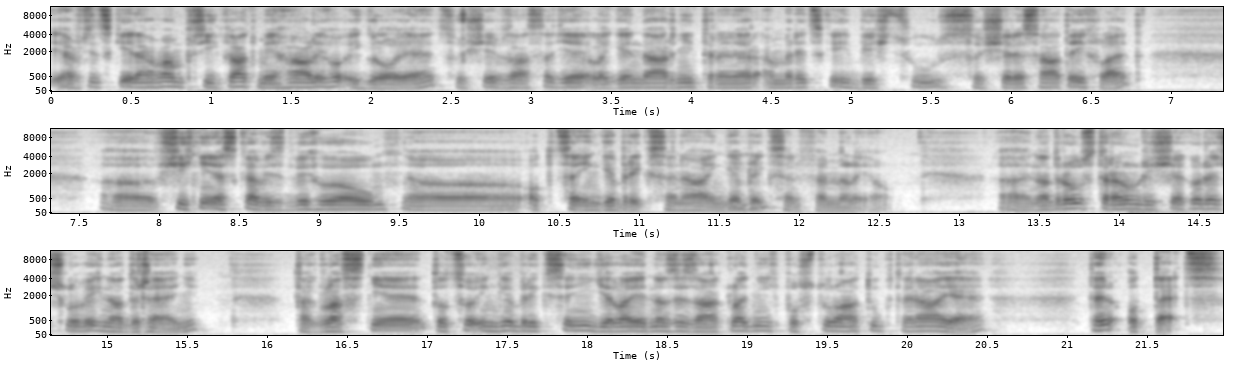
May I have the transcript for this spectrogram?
já vždycky dávám příklad Miháliho Igloje, což je v zásadě legendární trenér amerických běžců z 60. let. Eh, všichni dneska vyzdvihují eh, otce Ingebrigtsena, Ingebrigtsen mm-hmm. family. Jo. Eh, na druhou stranu, když jako jde člověk na dřeň, tak vlastně to, co Ingebrigtseni dělá, jedna ze základních postulátů, která je, ten otec,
